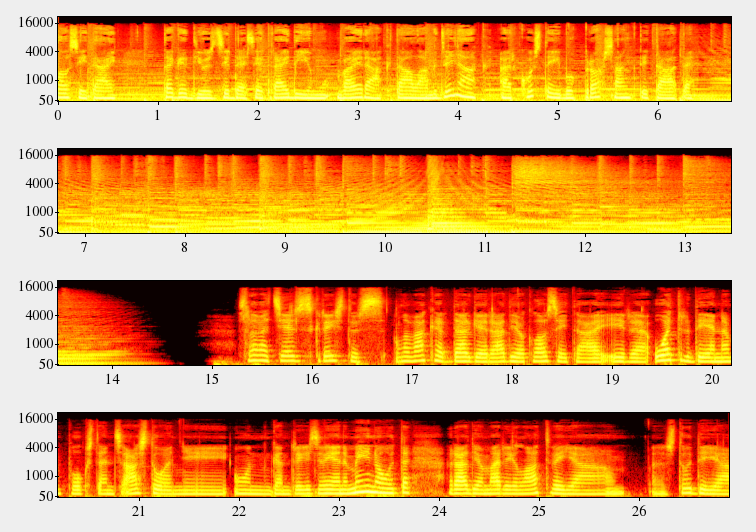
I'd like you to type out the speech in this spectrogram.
Klausītāji, tagad jūs dzirdēsiet raidījumu vairāk, tālāk, dziļāk ar kustību prosanktitāte. Slavēts Jēzus Kristus! Labvakar, darbie radio klausītāji! Ir eh, otrdiena, pulkstens astoņi un gandrīz viena minūte. Radio Marija Latvijā studijā,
